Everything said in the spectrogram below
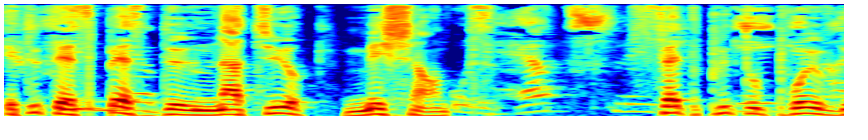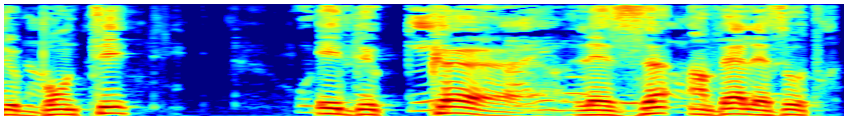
et toute espèce de nature méchante. Faites plutôt preuve de bonté et de cœur les uns envers les autres,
